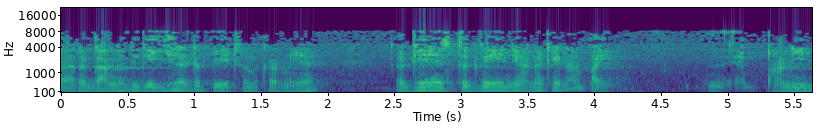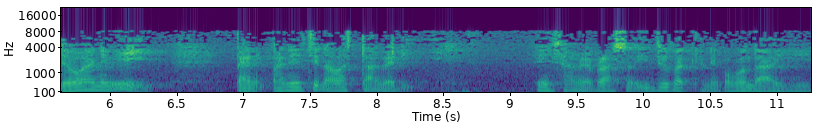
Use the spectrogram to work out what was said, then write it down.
අර ගඟ දිගේ ඉහළට පීඨන ක්‍රමය against the grain යන කෙනා පයි. පණිනව නෙවෙයි. පණින තියෙන අවස්ථා වැඩි. ඒ නිසා මේ ප්‍රශ්න ඉදිරිපත් කරන්නේ කොහොඳයි.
